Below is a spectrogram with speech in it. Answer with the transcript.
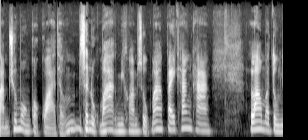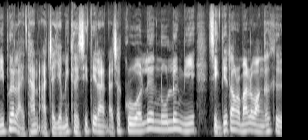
3 ชั่วโมงกว่าๆแต่ว่าสนุกมากมีความสุขมากไปข้างทาง เล่ามาตรงนี้เพื่อหลายท่านอาจจะยังไม่เคยซิตี้รันอาจจะกลัวเรื่องนู้นเรื่องนี้ สิ่งที่ต้องระมัดระวังก็คือ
